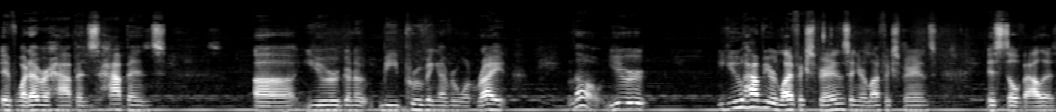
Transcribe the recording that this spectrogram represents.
if whatever happens happens uh, you're gonna be proving everyone right. No you're you have your life experience and your life experience is still valid.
